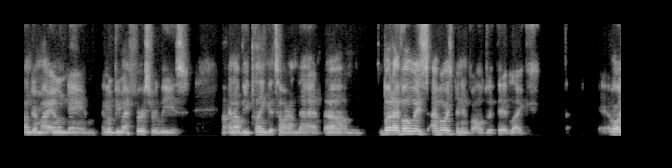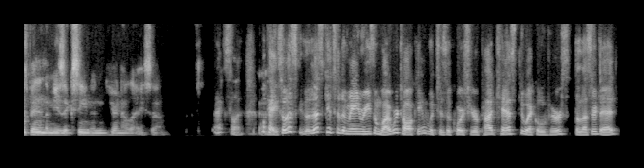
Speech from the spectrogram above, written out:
under my own name. And it'll be my first release, oh. and I'll oh. be playing guitar on that. Um, but I've always I've always been involved with it. Like I've always been in the music scene in here in LA. So Excellent. Okay, so let's let's get to the main reason why we're talking, which is of course your podcast, The Echoverse, The Lesser Dead,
